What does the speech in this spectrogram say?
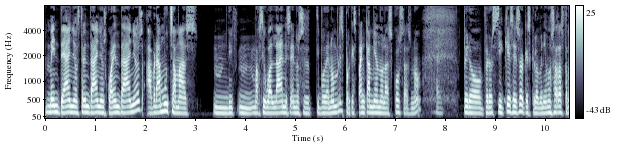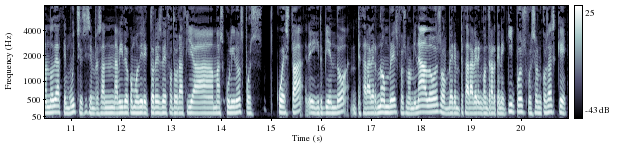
20 años, 30 años, 40 años, habrá mucha más más igualdad en ese, en ese, tipo de nombres porque están cambiando las cosas, ¿no? Pero, pero sí que es eso, que es que lo venimos arrastrando de hace mucho. Si siempre han habido como directores de fotografía masculinos, pues cuesta ir viendo, empezar a ver nombres, pues nominados, o ver, empezar a ver encontrarte en equipos, pues son cosas que,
